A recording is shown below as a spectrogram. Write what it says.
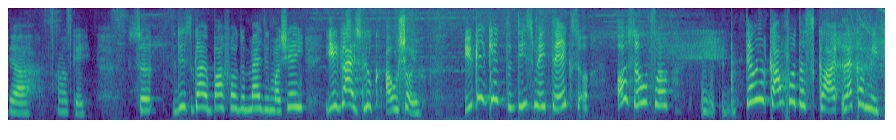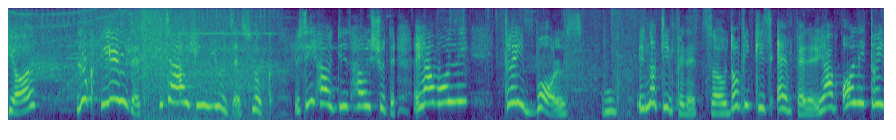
Yeah, okay. So this guy bought from the magic machine. Yeah guys, look, I will show you you can get these mythics also from they will come from the sky like a meteor. Look he use it. This how he uses look you see how this how he shoot it. And you have only three balls. It's not infinite so don't think it's infinite. You have only three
